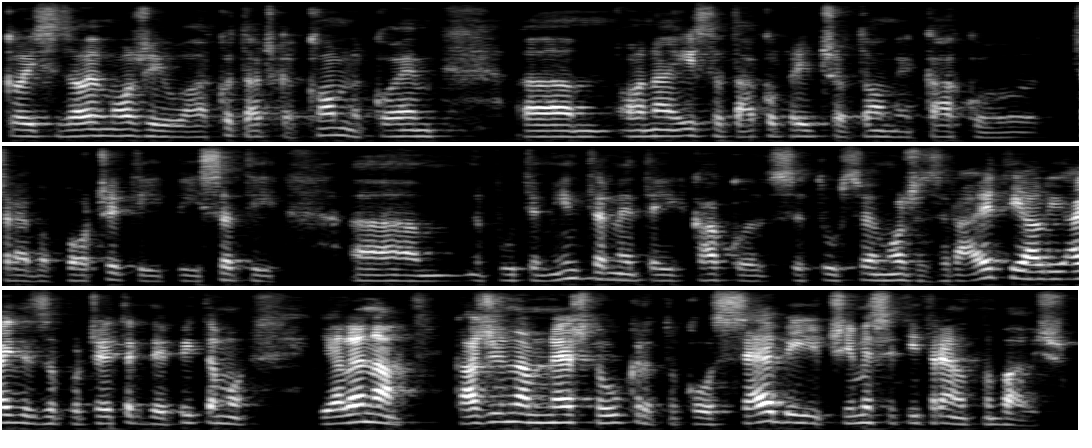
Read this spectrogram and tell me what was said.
koji se zove može i ovako.com na kojem um, ona isto tako priča o tome kako treba početi i pisati um, putem interneta i kako se tu sve može zaraditi, ali ajde za početak da je pitamo, Jelena, kaži nam nešto ukratno o sebi i čime se ti trenutno baviš.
